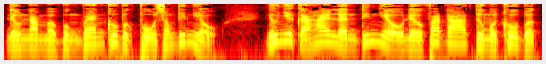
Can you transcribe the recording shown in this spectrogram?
đều nằm ở vùng ven khu vực phủ sóng tín hiệu. Nếu như cả hai lần tín hiệu đều phát ra từ một khu vực,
